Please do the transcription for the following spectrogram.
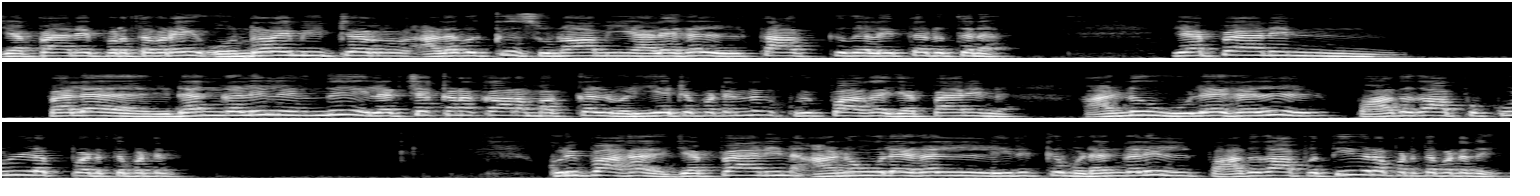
ஜப்பானை பொறுத்தவரை ஒன்றரை மீட்டர் அளவுக்கு சுனாமி அலைகள் தாக்குதலை தடுத்தன. ஜப்பானின் பல இடங்களில் இருந்து லட்சக்கணக்கான மக்கள் வெளியேற்றப்பட்டனர். குறிப்பாக ஜப்பானின் அணு உலைகள் பாதுகாப்புக்குள்ளப்படுத்தப்பட்டன. குறிப்பாக ஜப்பானின் அணு உலைகள் இருக்கும் இடங்களில் பாதுகாப்பு தீவிரப்படுத்தப்பட்டது.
